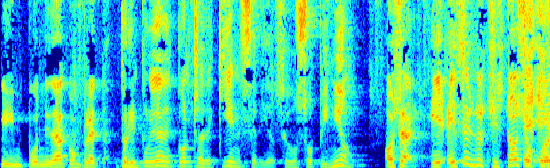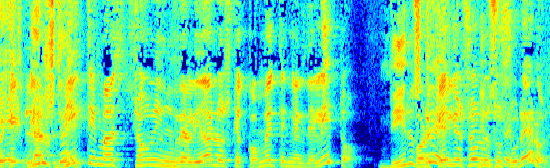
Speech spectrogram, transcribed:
impunidad completa. Pero impunidad en contra de quién sería, según su opinión. O sea, ese es lo chistoso, Eh, porque eh, mire las usted. víctimas son en realidad los que cometen el delito. Mire usted, Porque ellos son los usted. usureros.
